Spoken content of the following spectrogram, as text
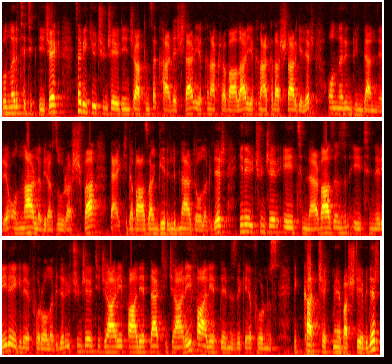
bunları tetikleyecek. Tabii ki 3. ev deyince aklınıza kardeşler, yakın akrabalar, yakın arkadaşlar gelir. Onların gündemleri, onlarla biraz uğraşma, belki de bazen gerilimler de olabilir. Yine 3. ev eğitimler, bazılarınızın eğitimleriyle ilgili eforu olabilir. 3. ev ticari faaliyetler, ticari faaliyetlerinizdeki eforunuz dikkat çekmeye başlayabilir.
